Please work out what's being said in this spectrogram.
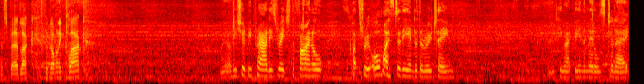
That's bad luck for Dominic Clark. Well, he should be proud he's reached the final, got through almost to the end of the routine. And he won't be in the medals today.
